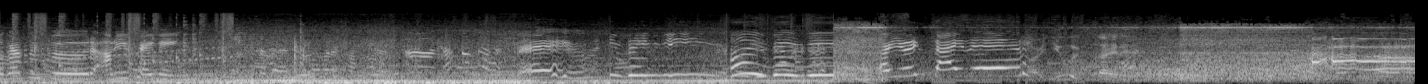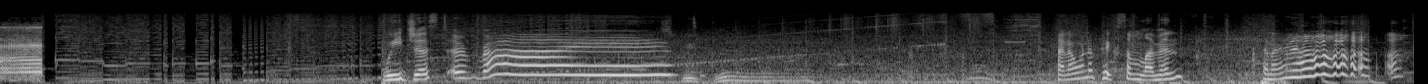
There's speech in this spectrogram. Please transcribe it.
go grab some food. What are you craving? Babe. Hey, baby. Hi, baby. Are you excited? Are you excited? We just arrived. Kind of want to pick some lemons. Can I?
